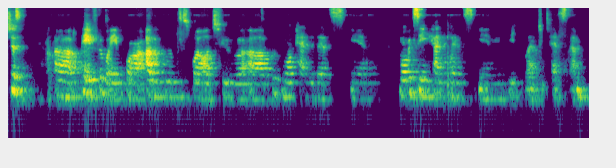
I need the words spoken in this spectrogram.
just uh, pave the way for other groups as well to uh, put more candidates in, more vaccine candidates in people and to test them.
